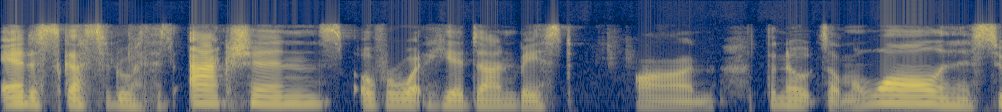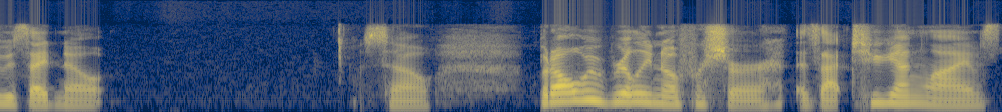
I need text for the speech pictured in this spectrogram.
and disgusted with his actions over what he had done based on the notes on the wall and his suicide note. So, but all we really know for sure is that two young lives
